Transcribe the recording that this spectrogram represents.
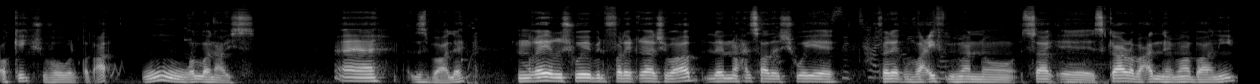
okay شوفوا اول قطعة اوه والله nice آه زبالة. نغير شوي بالفريق يا شباب لأنه أحس هذا شوية فريق ضعيف بما إنه سا... آه سكارا بعدنا ما باني.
